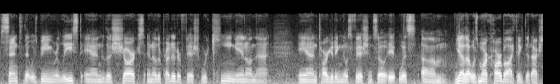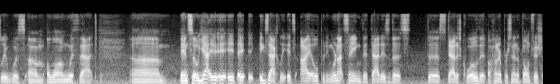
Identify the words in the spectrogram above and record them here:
scent that was being released and the sharks and other predator fish were keying in on that and targeting those fish. And so it was um, yeah that was mark harbaugh i think that actually was um, along with that. Um, and so yeah it, it, it, exactly it's eye-opening. We're not saying that that is the the status quo that 100% of bonefish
